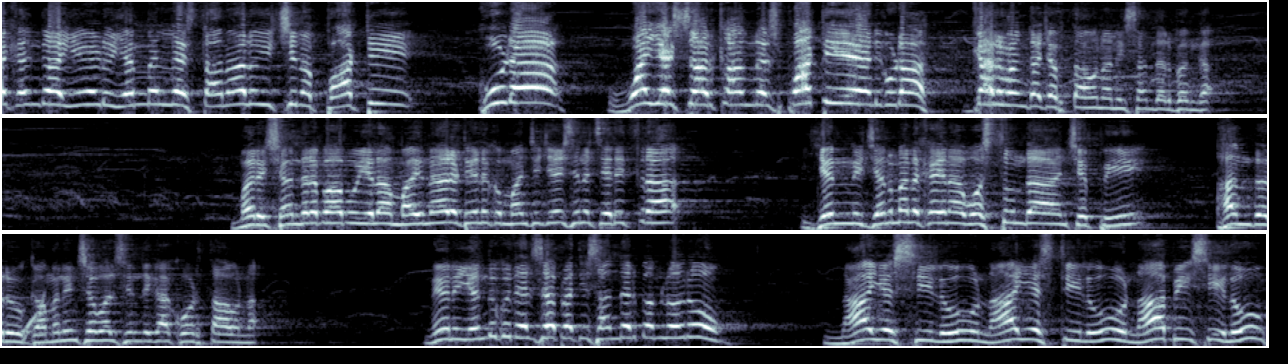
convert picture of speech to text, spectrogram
ఏకంగా ఏడు ఎమ్మెల్యే స్థానాలు ఇచ్చిన పార్టీ కూడా వైఎస్ఆర్ కాంగ్రెస్ పార్టీ అని కూడా గర్వంగా చెప్తా ఉన్నాను ఈ సందర్భంగా. మరి చంద్రబాబు ఇలా మైనారిటీలకు మంచి చేసిన చరిత్ర ఎన్ని జన్మలకైనా వస్తుందా అని చెప్పి అందరూ గమనించవలసిందిగా కోరుతా ఉన్నా. నేను ఎందుకు తెలుసా ప్రతి సందర్భంలోనూ? నా ఎస్సీలు నా ఎస్టీలు నా బీసీలు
